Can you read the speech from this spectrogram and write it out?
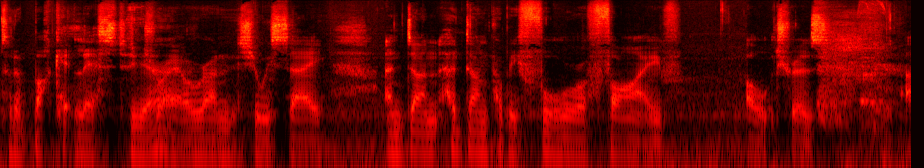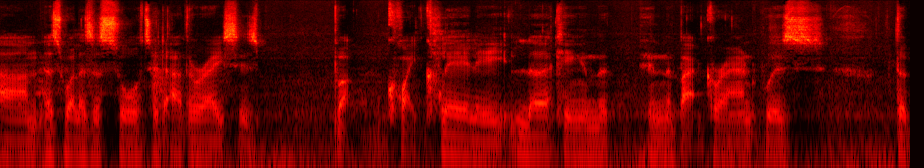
sort of bucket list Yeah. trail run, shall we say, and done had done probably four or five ultras, um, as well as assorted other races. But quite clearly, lurking in the in the background was the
